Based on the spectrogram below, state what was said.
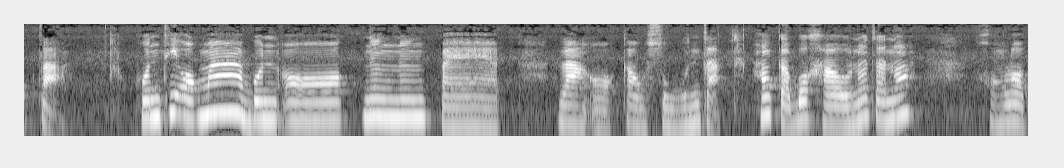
กจ้ะผลที่ออกมาบนออกหนึ่งหนึ่งแปดล่างออกเก้าศูนย์จ้ะเขากับบ่เขาเนาะจ้ะเนาะของรอบ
